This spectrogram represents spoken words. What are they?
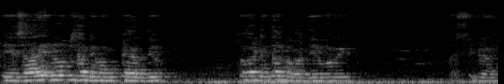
ਤੇ ਸਾਰੇ ਇਹਨਾਂ ਨੂੰ ਵੀ ਸਾਡੇ ਵਾਂਗ ਪਿਆਰ ਦਿਓ। ਤੁਹਾਡੇ ਧੰਨਵਾਦ ਦੇਵਾਂਗੇ ਸਤਿ ਸ਼੍ਰੀ ਅਕਾਲ।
